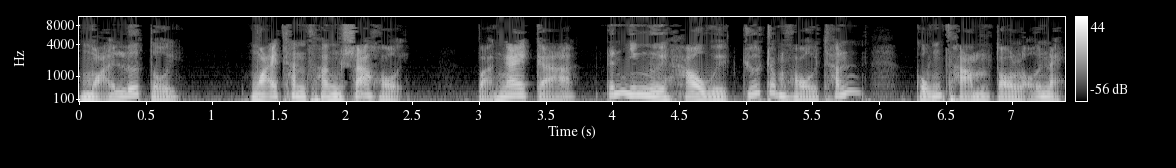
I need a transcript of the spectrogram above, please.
mọi lứa tuổi, mọi thành phần xã hội, và ngay cả đến những người hầu việc Chúa trong hội thánh cũng phạm tội lỗi này.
